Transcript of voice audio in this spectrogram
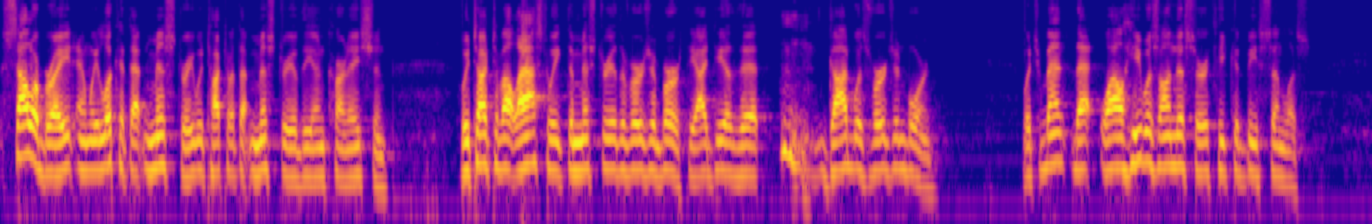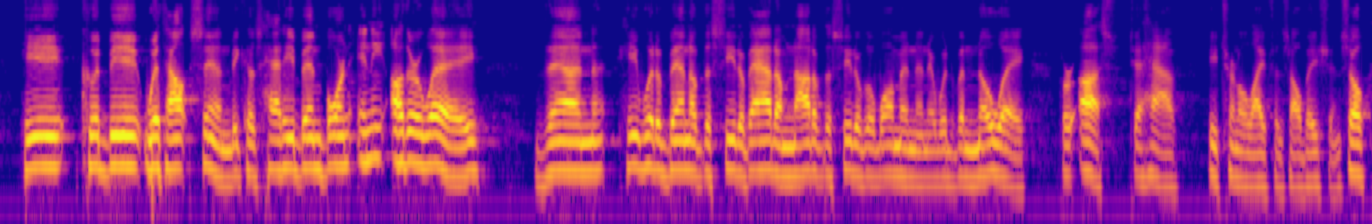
celebrate and we look at that mystery. We talked about that mystery of the incarnation. We talked about last week the mystery of the virgin birth, the idea that God was virgin born, which meant that while he was on this earth, he could be sinless. He could be without sin, because had he been born any other way, then he would have been of the seed of Adam, not of the seed of the woman, and there would have been no way for us to have eternal life and salvation. So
